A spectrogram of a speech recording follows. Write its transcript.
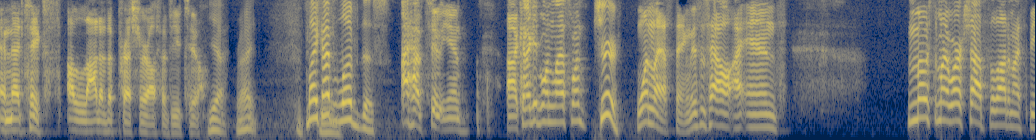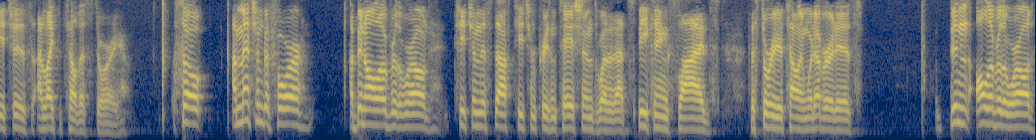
And that takes a lot of the pressure off of you too. yeah right mike i've loved this I have too, Ian. Uh, can I give one last one? sure One last thing. This is how I end most of my workshops, a lot of my speeches. I like to tell this story. So I mentioned before, I've been all over the world teaching this stuff, teaching presentations, whether that's speaking, slides, the story you're telling, whatever it is. Been all over the world.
